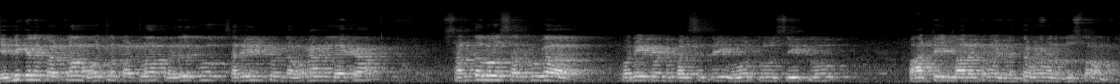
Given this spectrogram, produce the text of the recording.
ఎన్నికల పట్ల ఓట్ల పట్ల ప్రజలకు సరైనటువంటి అవగాహన లేక సంతలో సరుకుగా కొనేటువంటి పరిస్థితి ఓట్లు సీట్లు పార్టీలు మారటం ఇదంతా కూడా మనం చూస్తా ఉన్నాం.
